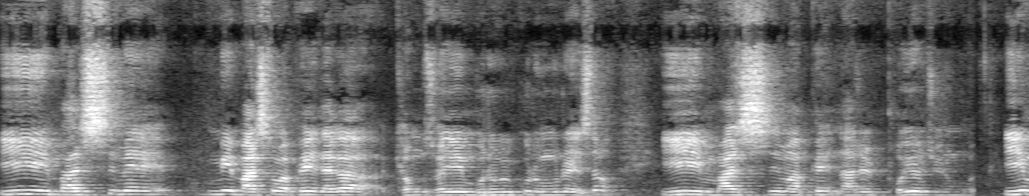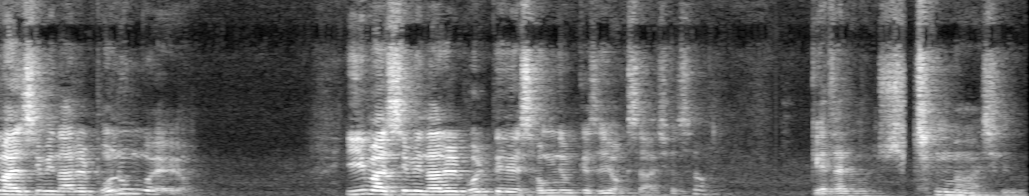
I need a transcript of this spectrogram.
이 말씀에 이 말씀 앞에 내가 겸손히 무릎을 꿇음으로 해서 이 말씀 앞에 나를 보여주는 거예요. 이 말씀이 나를 보는 거예요. 이 말씀이 나를 볼 때 성령께서 역사하셔서 깨달음을 주시고 책망하시고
